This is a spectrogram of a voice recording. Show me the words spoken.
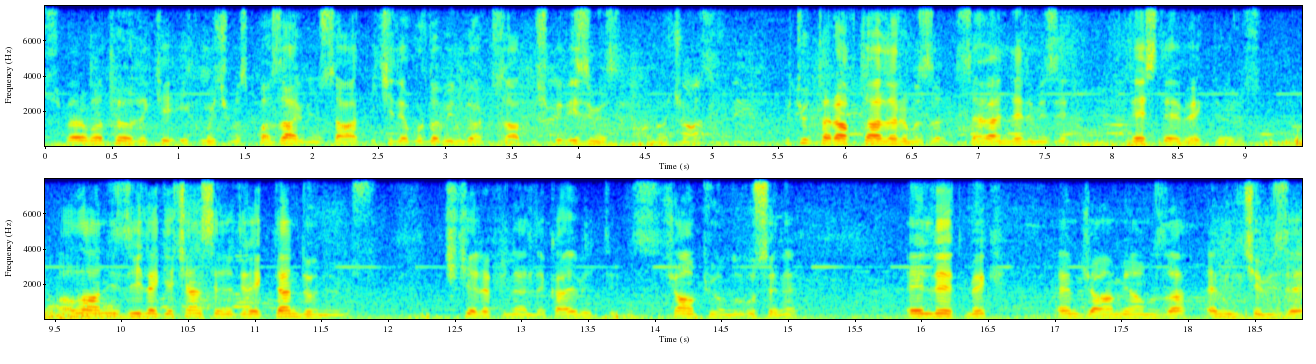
Süper Amatör'deki ilk maçımız Pazar günü saat 2'de burada 1461 İzmir maçımız. Bütün taraftarlarımızı, sevenlerimizi desteğe bekliyoruz. Allah'ın izniyle geçen sene direkten döndüğümüz, iki kere finalde kaybettiğimiz şampiyonluğu bu sene elde etmek hem camiamıza hem ilçemize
